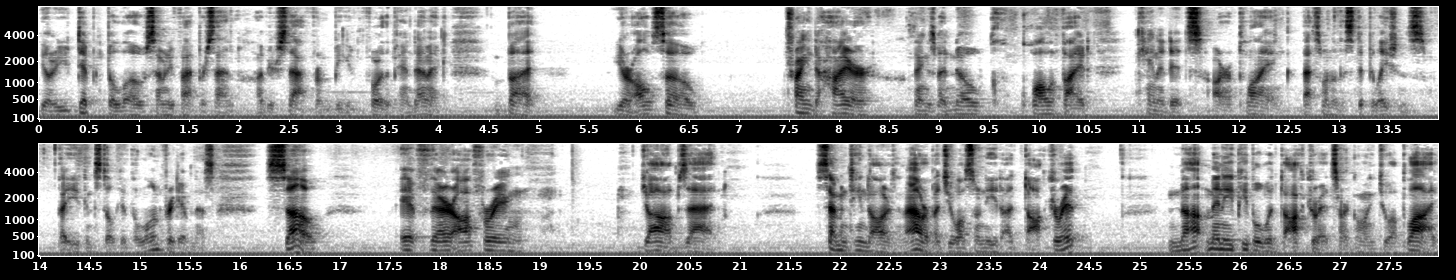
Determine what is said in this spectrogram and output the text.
you know you dipped below 75% of your staff from before the pandemic, but you're also trying to hire things but no qualified candidates are applying. That's one of the stipulations that you can still get the loan forgiveness. So, if they're offering jobs at $17 an hour, but you also need a doctorate not many people with doctorates are going to apply.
